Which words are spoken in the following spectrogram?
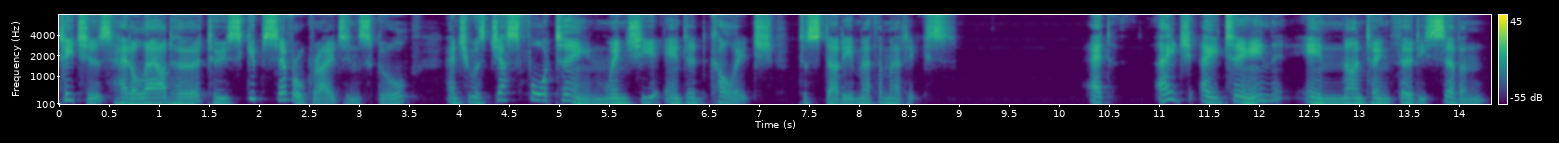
Teachers had allowed her to skip several grades in school, and she was just 14 when she entered college to study mathematics. At age 18 in 1937,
